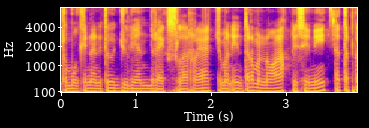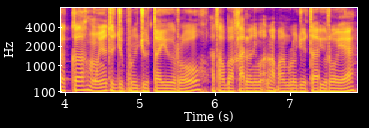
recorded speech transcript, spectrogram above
kemungkinan itu Julian Drexler ya. Cuman Inter menolak di sini. Tetap kekeh maunya 70 juta euro atau bahkan 80 juta euro ya.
